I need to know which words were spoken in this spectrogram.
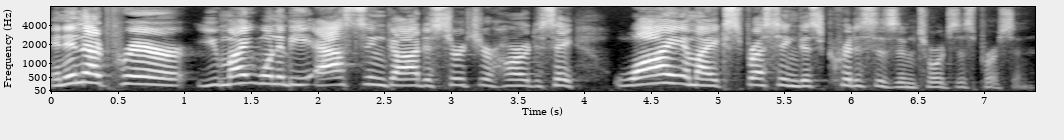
And in that prayer, you might want to be asking God to search your heart to say, why am I expressing this criticism towards this person?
